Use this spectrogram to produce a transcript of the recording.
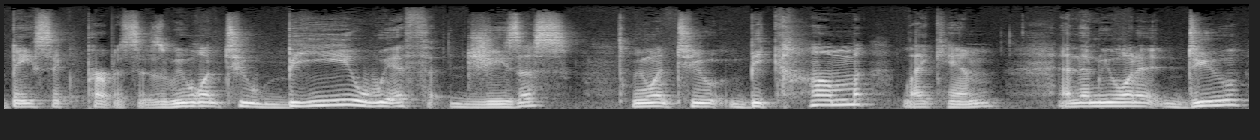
basic purposes. We want to be with Jesus, we want to become like him, and then we want to do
